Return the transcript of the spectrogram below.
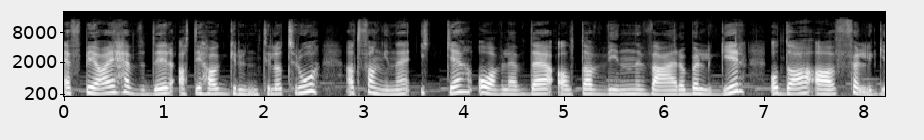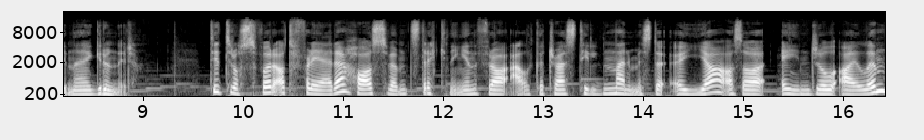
FBI hevder at de har grunn til å tro at fangene ikke overlevde alt av vind, vær og bølger, og da av følgende grunner. Til tross for at flere har svømt strekningen fra Alcatraz til den nærmeste øya, altså Angel Island,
